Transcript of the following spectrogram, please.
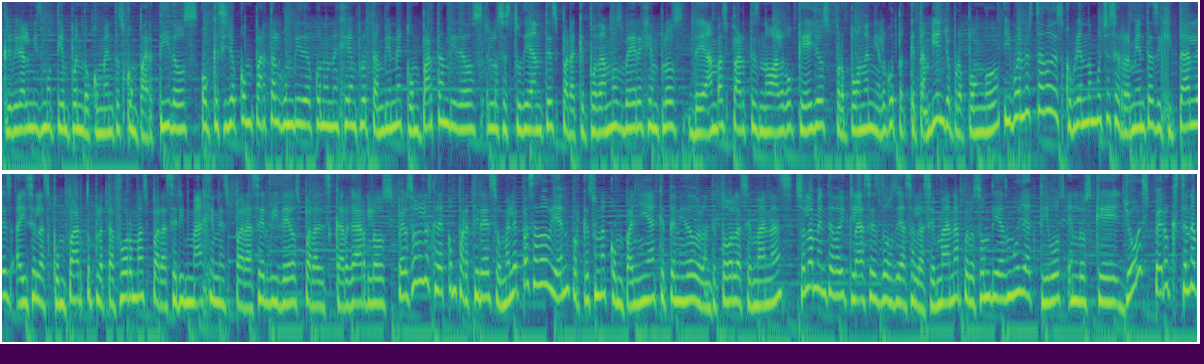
escribir al mismo tiempo en documentos compartidos o que si yo comparto algún video con un ejemplo también me compartan videos los estudiantes para que podamos ver ejemplos de ambas partes, no algo que ellos proponen y algo que también yo propongo. Y bueno, he estado descubriendo muchas herramientas digitales, ahí se las comparto, plataformas para hacer imágenes, para hacer videos, para descargarlos, pero solo les quería compartir eso. Me lo he pasado bien porque es una compañía que he tenido durante todas las semanas. Solamente doy clases dos días a la semana, pero son días muy activos en los que yo espero que estén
